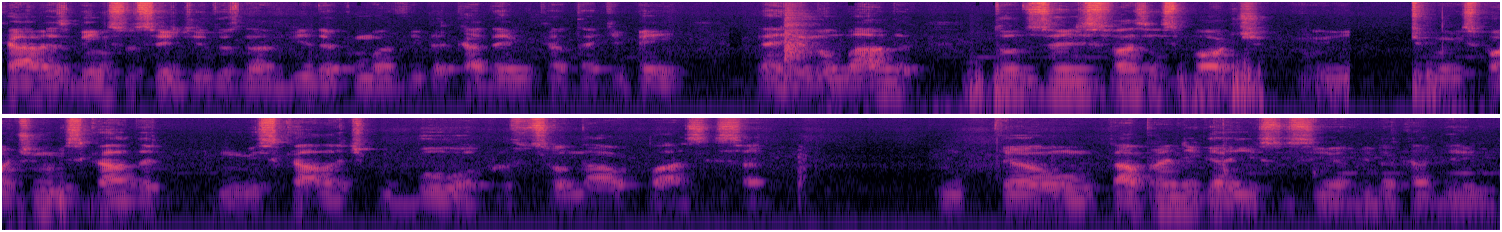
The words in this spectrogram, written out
caras bem-sucedidos na vida, com uma vida acadêmica até que bem né, renomada, todos eles fazem esporte. E, tipo, um esporte numa escala, numa escala, tipo, boa, profissional, quase, sabe? Então, dá para ligar isso, sim, a vida acadêmica.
